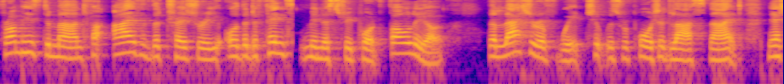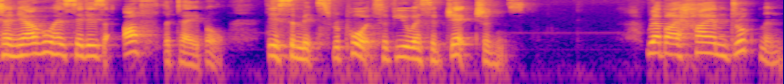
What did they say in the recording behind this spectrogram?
from his demand for either the Treasury or the Defence Ministry portfolio, the latter of which, it was reported last night, Netanyahu has said is off the table. This amidst reports of US objections. Rabbi Chaim Druckman,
